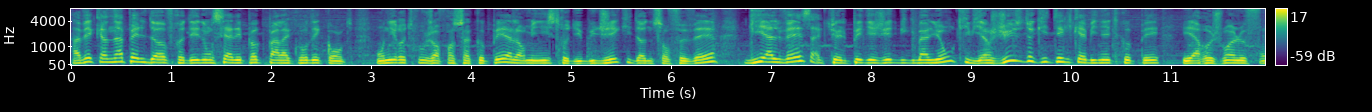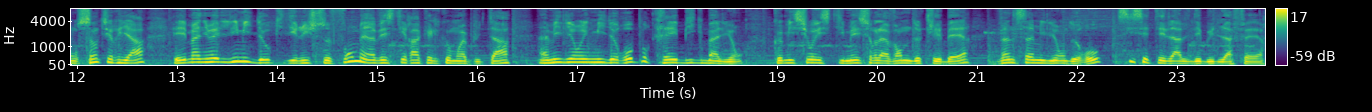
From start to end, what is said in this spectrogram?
avec un appel d'offres dénoncé à l'époque par la Cour des comptes. On y retrouve Jean-François Copé, alors ministre du Budget, qui donne son feu vert, Guy Alves, actuel PDG de Big Million, qui vient juste de quitter le cabinet de Copé et a rejoint le fonds Centuria, et Emmanuel Limido, qui dirige ce mais investira quelques mois plus tard un million et demi d'euros pour créer Big Malion. Commission estimée sur la vente de Kléber, 25 millions d'euros, si c'était là le début de l'affaire.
